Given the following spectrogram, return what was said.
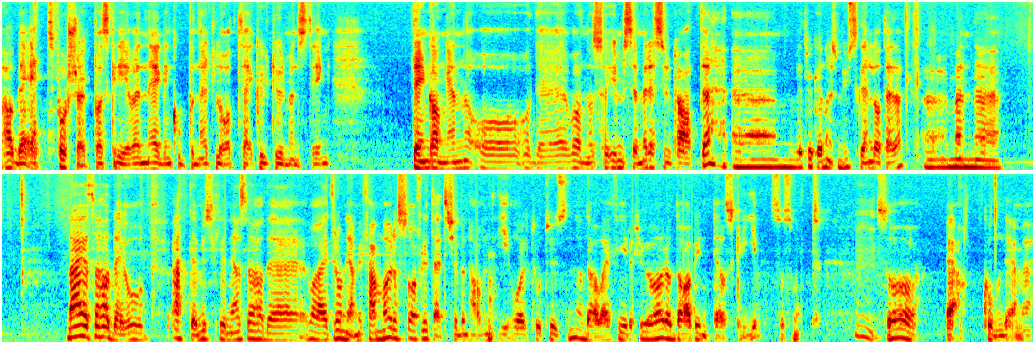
hadde ett forsøk på å skrive en egenkomponert låt til kulturmønstring den gangen, og, og, det var noe så ymse med resultatet. Uh, jeg tror ikke det er noen som husker den låta i dag. Uh, men uh, Nei, så hadde jeg jo Etter musikklinja så hadde, var jeg i Trondheim i fem år, og så flytta jeg til København i år 2000. og Da var jeg 24 år, og da begynte jeg å skrive så smått. Mm. Så ja, kom det med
